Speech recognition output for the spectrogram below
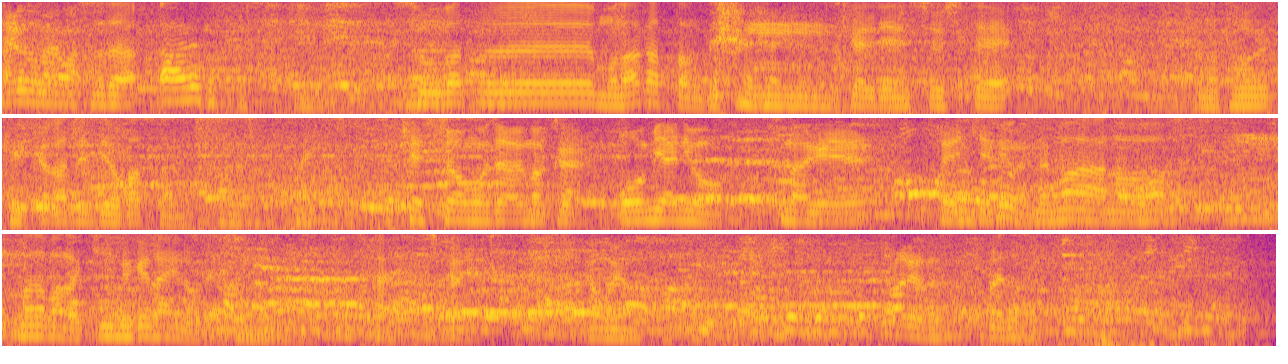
ありがとうございましまたあありがとうございました。正月もなかったんで、しっかり練習してあのその結果が出てよかったです、はい、決勝もじゃあうまく大宮にもつなげていけるそうですね。まああのまだまだ気抜けないので、はい、しっかりいいね。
